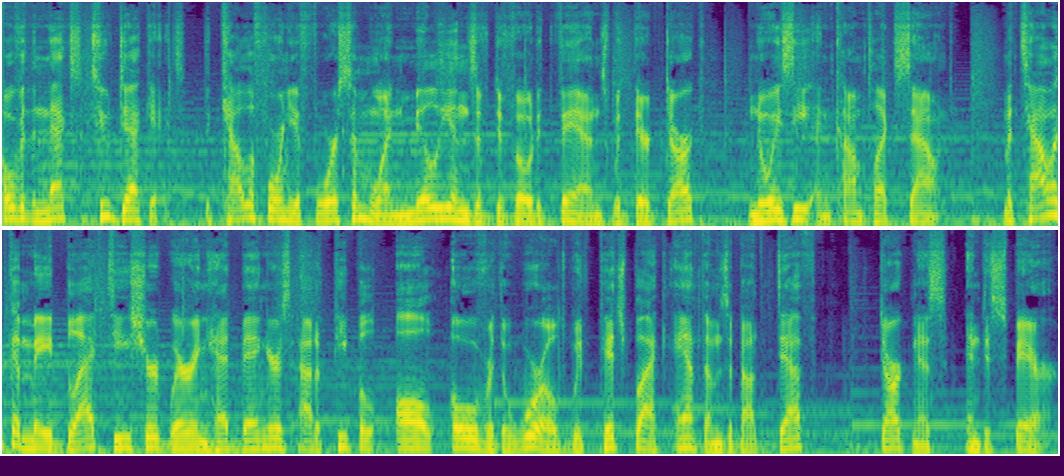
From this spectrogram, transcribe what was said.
Over the next two decades, the California foursome won millions of devoted fans with their dark, noisy, and complex sound. Metallica made black t shirt wearing headbangers out of people all over the world with pitch black anthems about death, darkness, and despair.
